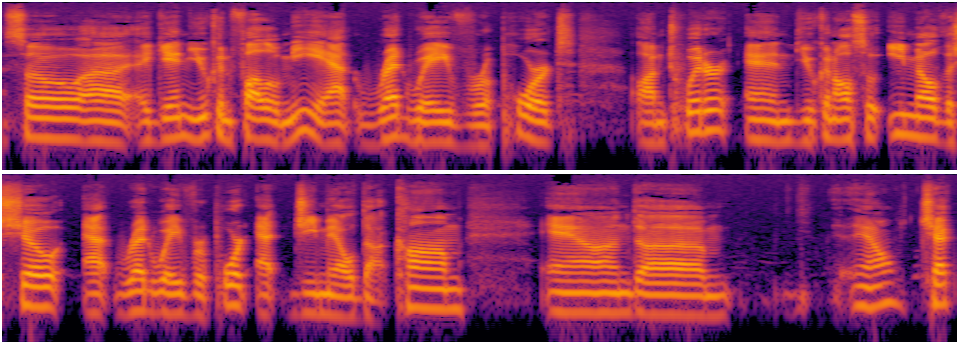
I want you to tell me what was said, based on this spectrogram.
So uh, again, you can follow me at Red Wave Report on Twitter, and you can also email the show at redwavereport at gmail.com. And um, you know, check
